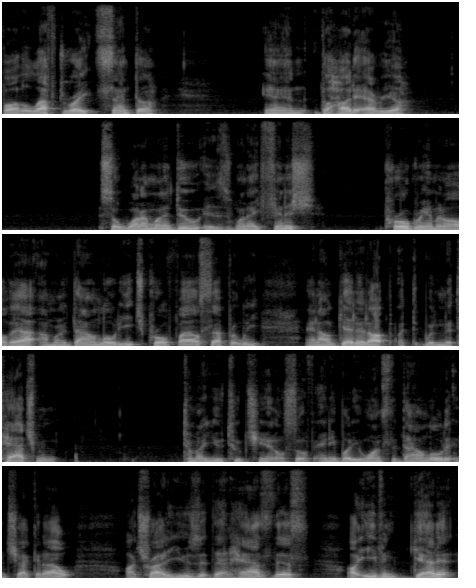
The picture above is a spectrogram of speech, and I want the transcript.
for the left, right, center, and the HUD area. So what I'm going to do is when I finish programming all that, I'm going to download each profile separately and I'll get it up with an attachment to my YouTube channel. So if anybody wants to download it and check it out or try to use it that has this or even get it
